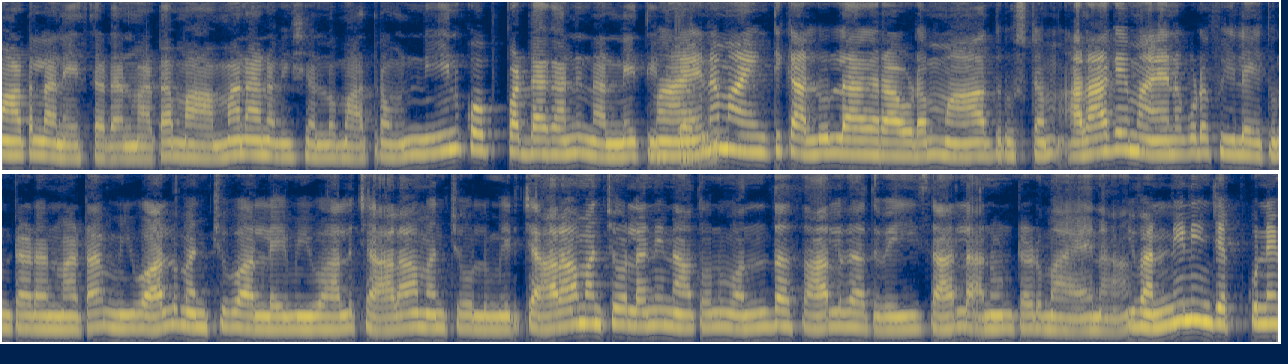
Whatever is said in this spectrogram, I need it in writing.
మాటలు అనేస్తాడనమాట మా అమ్మ నాన్న విషయంలో మాత్రం నేను కోపపడ్డా కానీ నన్నే మా ఆయన మా ఇంటికి అల్లుల్లాగా రావడం మా అదృష్టం. అలాగే మా ఆయన కూడా ఫీల్ అవుతుంటాడనమాట మీ వాళ్ళు మంచి వాళ్ళే మీ వాళ్ళు చాలా మంచోళ్ళు మీరు చాలా మంచోళ్ళని నాతో వంద సార్లు కాదు వెయ్యి సార్లు అని ఉంటాడు మా ఆయన. ఇవన్నీ నేను చెప్పుకునే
